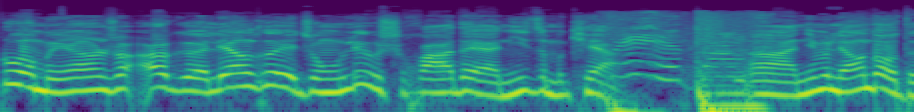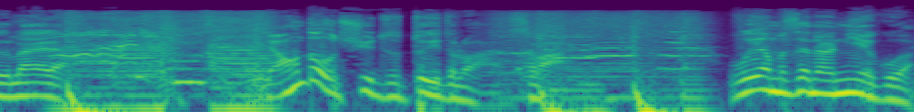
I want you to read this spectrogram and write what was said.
洛美人说：“二哥，两盒一种六十花弹，你怎么看啊？你们领导都来了，on. 领导去就对的了，是吧？我也没在那念过。”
